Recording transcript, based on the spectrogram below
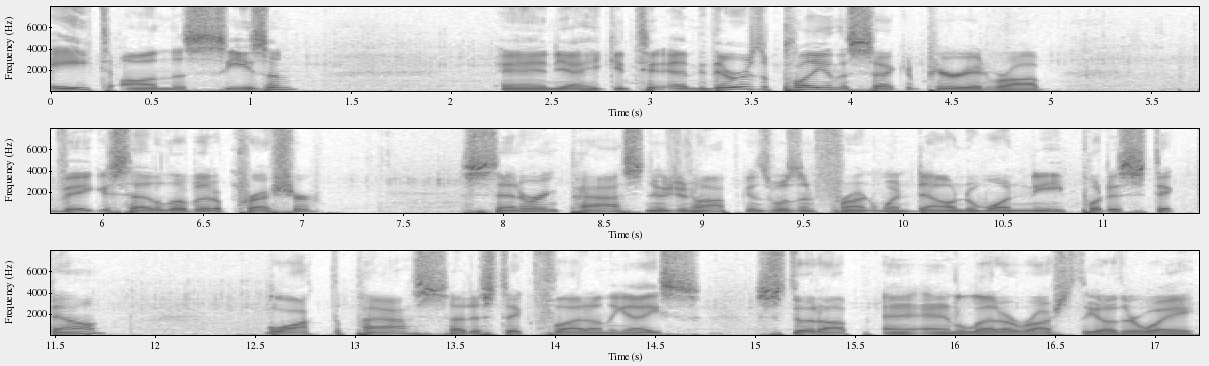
eight on the season. And yeah, he continued. Mean, there was a play in the second period, Rob. Vegas had a little bit of pressure. Centering pass. Nugent Hopkins was in front, went down to one knee, put his stick down blocked the pass, had a stick flat on the ice, stood up, and, and led a rush the other way.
